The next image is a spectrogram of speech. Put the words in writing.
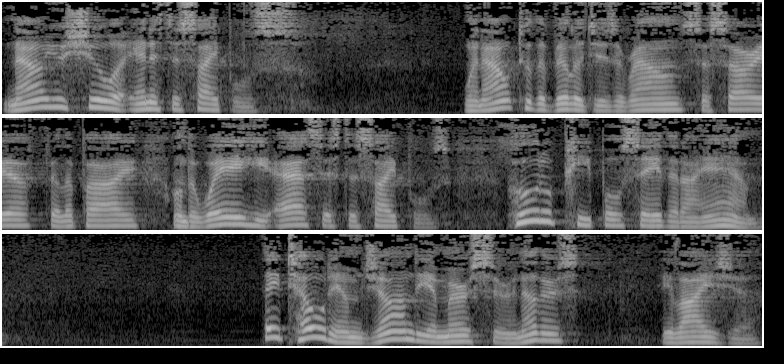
Now Yeshua and his disciples went out to the villages around Caesarea Philippi. On the way he asked his disciples, who do people say that I am? They told him John the Immerser and others Elijah,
